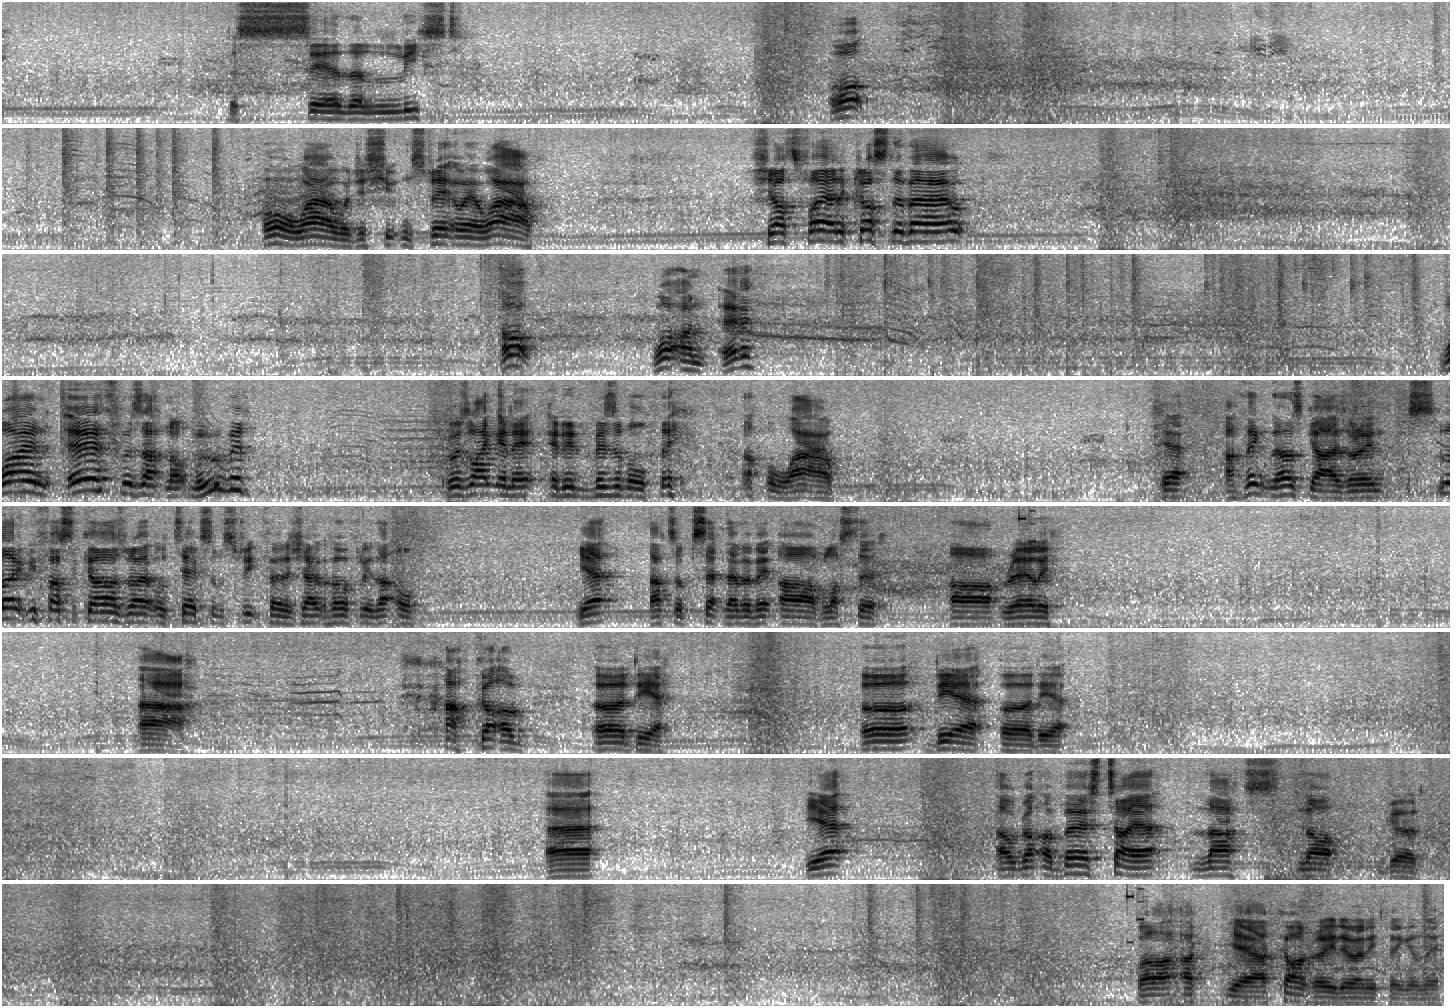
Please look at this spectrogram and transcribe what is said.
to say the least. Oh. Oh wow we're just shooting straight away wow. Shots fired across the bow. Oh what on earth Why on earth was that not moving? It was like an, an invisible thing. Oh, wow. Yeah, I think those guys are in slightly faster cars. Right, we'll take some street furnish out. Hopefully that'll... Yeah, that's upset them a bit. Oh, I've lost it. Oh, really? Ah. I've got them. Oh, dear. Oh, dear. Oh, dear. Uh, yeah, I've got a burst tyre. That's not good. Well, I, I, yeah, I can't really do anything in this.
